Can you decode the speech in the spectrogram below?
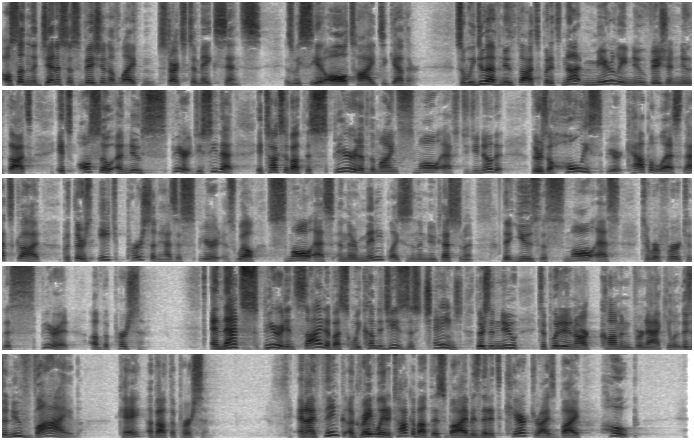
All of a sudden, the Genesis vision of life starts to make sense as we see it all tied together. So we do have new thoughts, but it's not merely new vision, new thoughts. It's also a new spirit. Do you see that? It talks about the spirit of the mind, small s. Did you know that there's a Holy Spirit, capital S, that's God, but there's each person has a spirit as well, small s. And there are many places in the New Testament that use the small s to refer to the spirit of the person. And that spirit inside of us, when we come to Jesus, is changed. There's a new, to put it in our common vernacular, there's a new vibe, okay, about the person. And I think a great way to talk about this vibe is that it's characterized by hope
